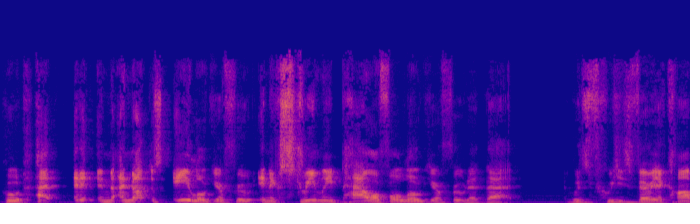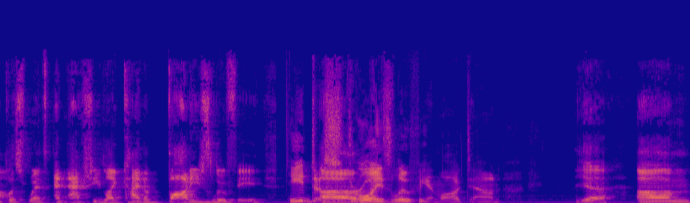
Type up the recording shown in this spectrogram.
who had and, and, and not just a Logia fruit, an extremely powerful Logia fruit at that, who's who he's very accomplished with, and actually like kind of bodies Luffy. He Uh, destroys Luffy in Loguetown. Yeah. Um.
